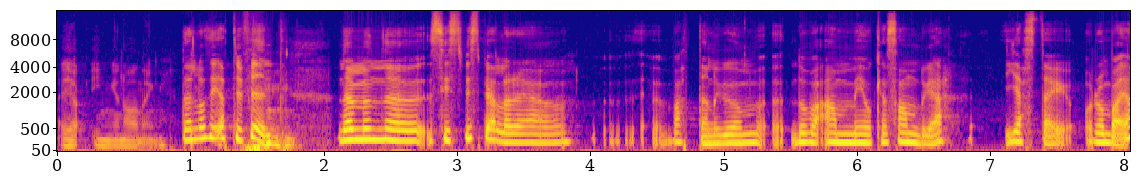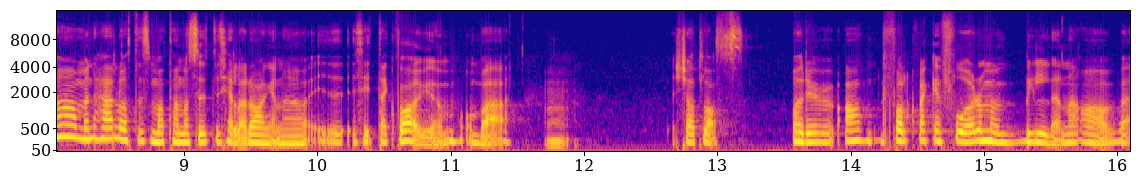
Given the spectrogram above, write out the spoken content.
Jag har ingen aning. Det låter jättefint. Nej, men, eh, sist vi spelade eh, Vattenrum, då var Ami och Cassandra gäster och de bara, ja men det här låter som att han har suttit hela dagarna i, i sitt akvarium och bara Mm. kört loss. Och det, ja, folk verkar få de här bilderna av eh,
